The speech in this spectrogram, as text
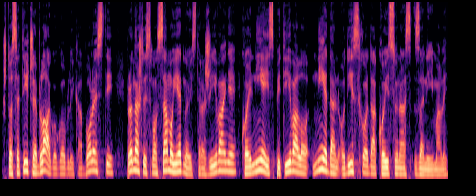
što se tiče blagog oblika bolesti, pronašli smo samo jedno istraživanje koje nije ispitivalo nijedan od ishoda koji su nas zanimali.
